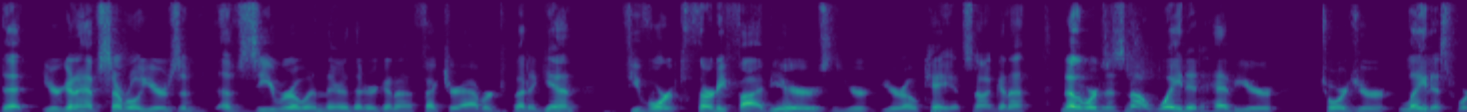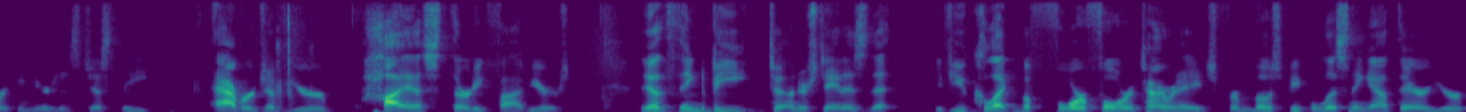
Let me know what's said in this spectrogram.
that you're going to have several years of, of zero in there that are going to affect your average. But again, if you've worked 35 years, you're you're okay. It's not going to. In other words, it's not weighted heavier towards your latest working years. It's just the average of your highest 35 years. The other thing to be to understand is that if you collect before full retirement age, for most people listening out there, your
